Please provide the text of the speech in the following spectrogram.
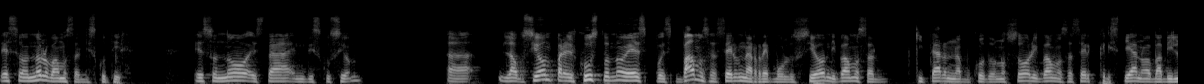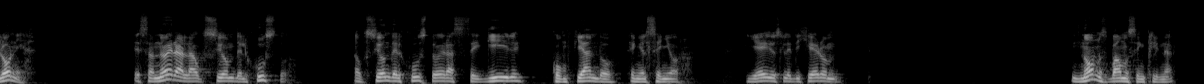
eso no lo vamos a discutir. Eso no está en discusión. Ah, la opción para el justo no es, pues vamos a hacer una revolución y vamos a quitar a Nabucodonosor y vamos a hacer cristiano a Babilonia. Esa no era la opción del justo. La opción del justo era seguir confiando en el Señor. Y ellos le dijeron, no nos vamos a inclinar,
